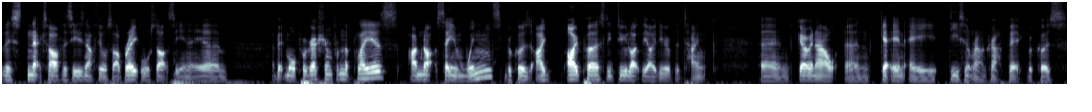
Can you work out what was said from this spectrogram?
this next half of the season after the All Star break we'll start seeing a um, a bit more progression from the players. I'm not saying wins because I I personally do like the idea of the tank and going out and getting a decent round draft pick because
